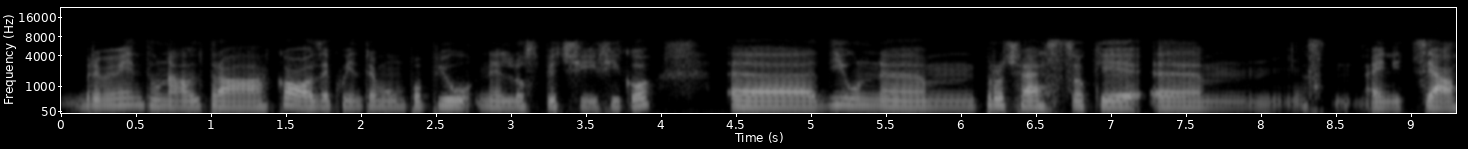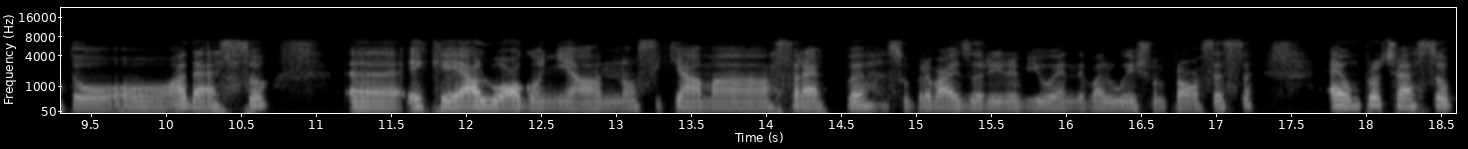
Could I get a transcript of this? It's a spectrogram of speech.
brevemente un'altra cosa, e qui entriamo un po' più nello specifico, eh, di un um, processo che um, è iniziato adesso eh, e che ha luogo ogni anno. Si chiama SREP, Supervisory Review and Evaluation Process. È un processo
